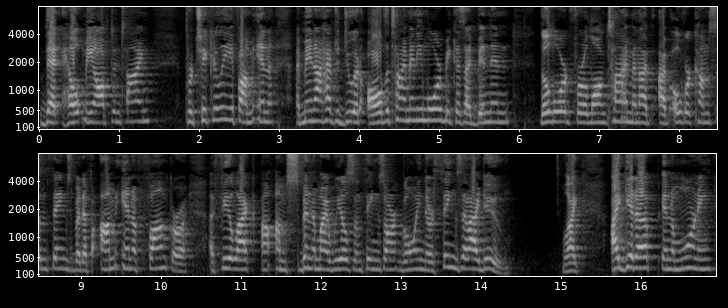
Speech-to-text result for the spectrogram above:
that help me oftentimes, particularly if I'm in, I may not have to do it all the time anymore because I've been in the Lord for a long time and I've, I've overcome some things. But if I'm in a funk or I feel like I'm spinning my wheels and things aren't going, there are things that I do like I get up in the morning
